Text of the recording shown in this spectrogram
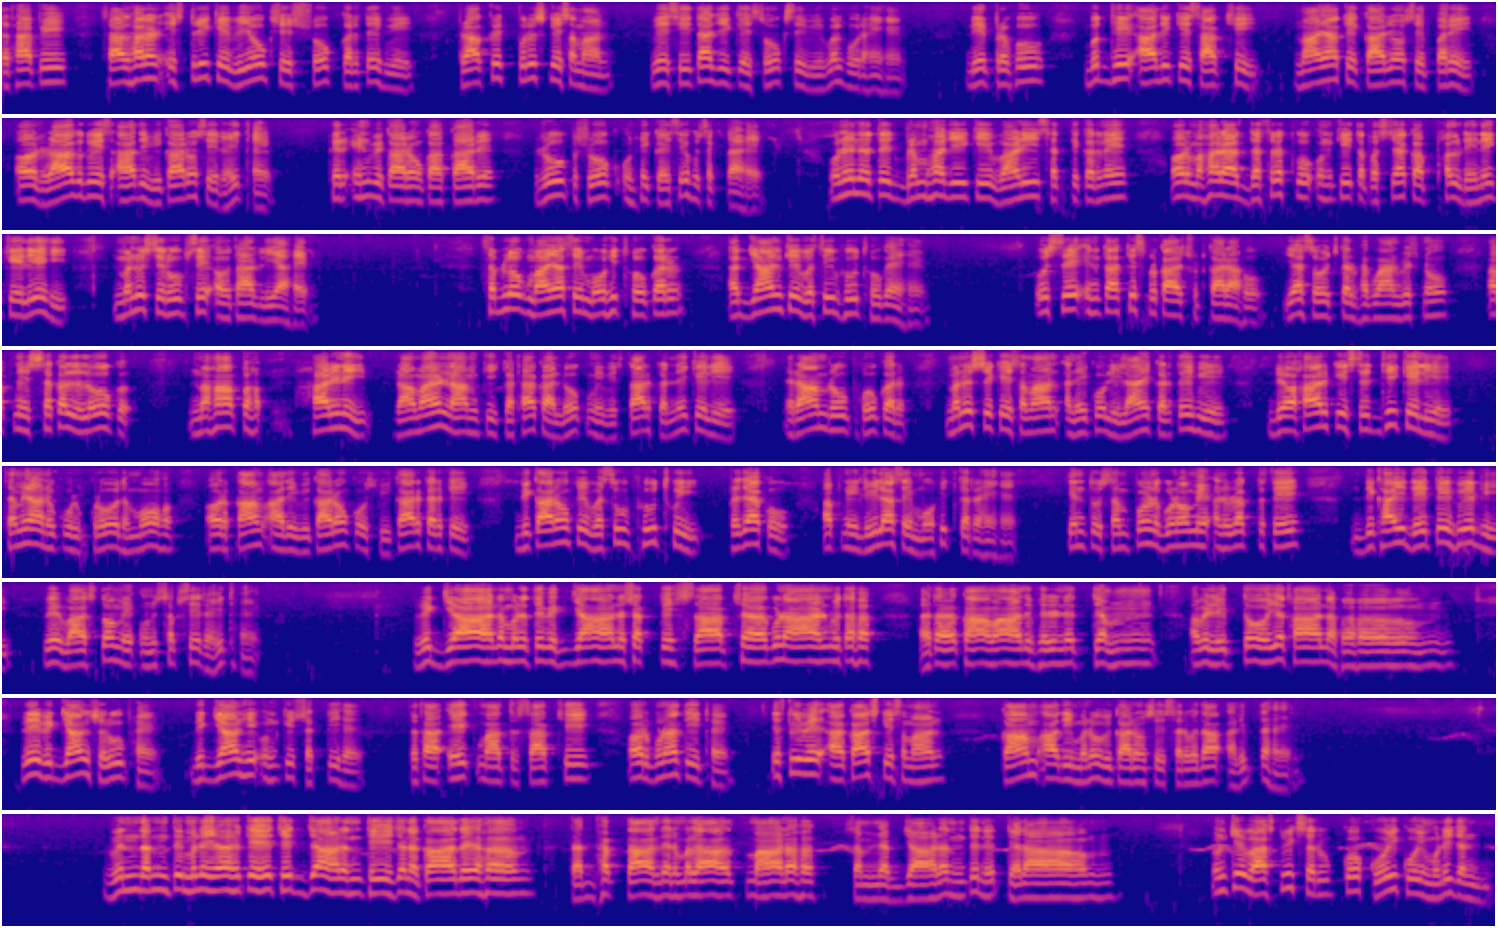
तथापि साधारण स्त्री के वियोग से शोक करते हुए प्राकृत पुरुष के समान वे सीता जी के शोक से विवल हो रहे हैं। वे प्रभु, बुद्धि आदि के साक्षी, माया के कार्यों से परे और राग द्वेष आदि विकारों से रहित है। फिर इन विकारों का कार्य, रूप, शोक उन्हें कैसे हो सकता है? उन्होंने तो ब्रह्मा जी की वाणी सत्य करने और महाराज दशरथ को उनकी तपस्या का फल देने के लिए ही मनुष्य रूप से अवतार लिया है। सब लोग माया से मोहित होकर अज्ञान के वसीभूत हो गए हैं। उससे इनका किस प्रकार छुटकारा हो, यह सोचकर भगवान विष्णु अपने सकल लोक महापहारिणी रामायण नाम की कथा का लोक में विस्तार करने के लिए राम रूप होकर मनुष्य के समान अनेकों लीलाएँ करते हुए, व्यवहार की सिद्धि के लिए समयानुकूल क्रोध, मोह और काम आदि विकारों को स्वीकार करके, विकारों के वसुभूत हुई प्रजा को अपनी लीला से मोहित कर रहे हैं। किंतु संपूर्ण गुणों में अनुरक्त से दिखाई देते हुए भी वे वास्तव में उन सबसे रहित हैं। विज्ञान मृत विज्ञान शक्ति साक्ष गुणान्वित। अतः कामादिभिर्नित्यम अविलिप्तो यथा नभ। वे विज्ञान स्वरूप हैं। विज्ञान ही उनकी शक्ति है तथा एकमात्र साक्षी और गुणातीत है। इसलिए वे आकाश के समान काम आदि मनोविकारों से सर्वदा अलिप्त हैं। विंदन्ति मुनय के चिज्जानती जनकादय। तद्भक्ता निर्मलात्मान सम्यक जानन्ति नित्यदा। उनके वास्तविक स्वरूप को कोई कोई मुनिजन,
